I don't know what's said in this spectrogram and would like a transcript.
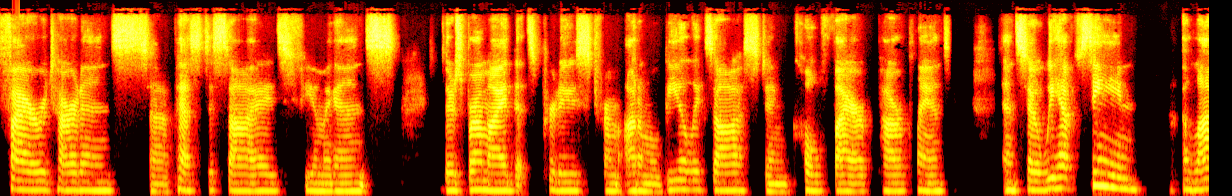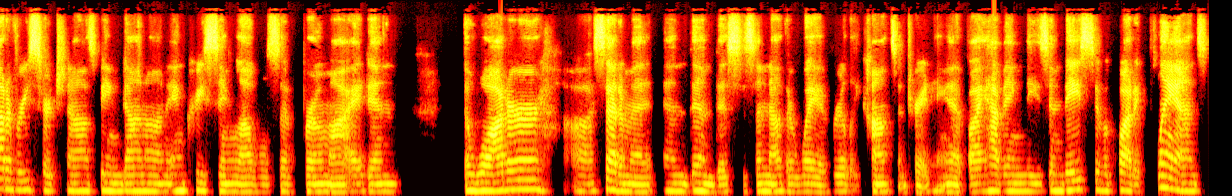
fire retardants, uh, pesticides, fumigants. There's bromide that's produced from automobile exhaust and coal fire power plants. And so we have seen a lot of research now is being done on increasing levels of bromide in the water uh, sediment. And then this is another way of really concentrating it by having these invasive aquatic plants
